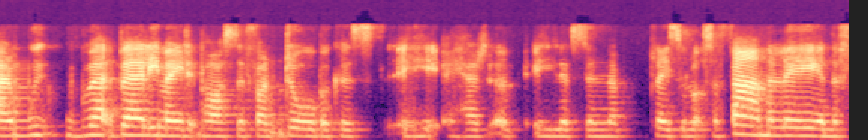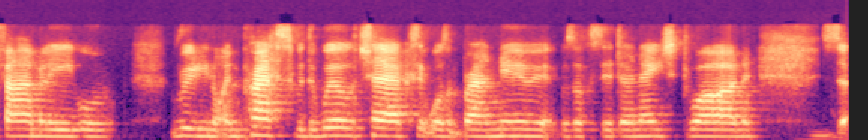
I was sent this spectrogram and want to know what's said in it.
and we barely made it past the front door because he had a, he lives in a place with lots of family and the family were really not impressed with the wheelchair because it wasn't brand new. It was obviously a donated one. Mm. so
